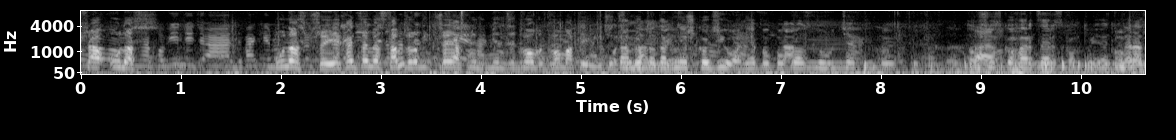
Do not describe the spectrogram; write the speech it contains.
trzeba u nas, powiedzieć, a dwa kierunki u nas przejechać, zamiast tam zrobić przejazd między, między dwoma, dwoma tymi. Czy tam by to osiedlami. tak nie szkodziło, nie? Bo po prostu uciekliby to wszystko harcerską tu jedzie. Teraz,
